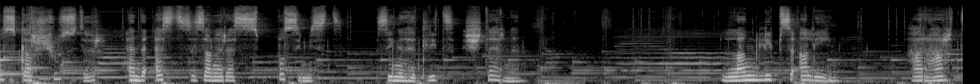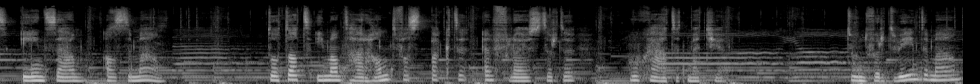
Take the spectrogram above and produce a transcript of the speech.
Oscar Schuster en de Estse zangeres Possimist zingen het lied Sternen. Lang liep ze alleen, haar hart eenzaam als de maan, totdat iemand haar hand vastpakte en fluisterde: Hoe gaat het met je? Toen verdween de maan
